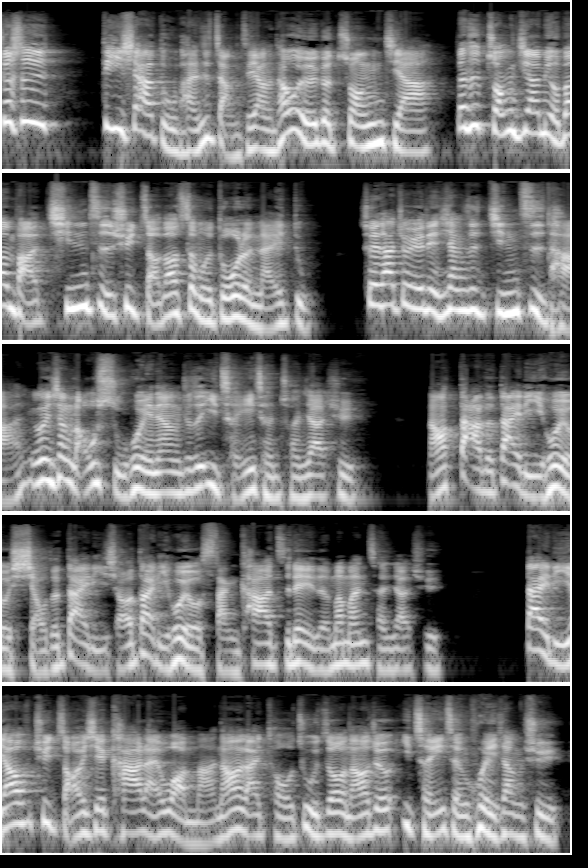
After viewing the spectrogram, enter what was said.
就是地下赌盘是长这样，它会有一个庄家，但是庄家没有办法亲自去找到这么多人来赌，所以它就有点像是金字塔，有点像老鼠会那样，就是一层一层传下去。然后大的代理会有小的代理，小的代理会有散咖之类的，慢慢传下去。代理要去找一些咖来玩嘛，然后来投注之后，然后就一层一层汇上去，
